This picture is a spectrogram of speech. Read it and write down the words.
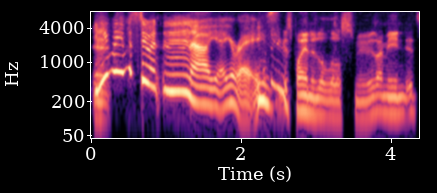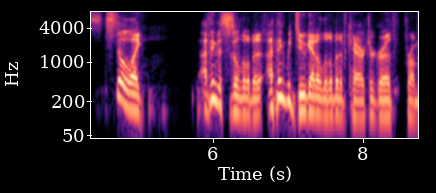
He, he was doing. mm, No, yeah, you're right. I think he was playing it a little smooth. I mean, it's still like I think this is a little bit I think we do get a little bit of character growth from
